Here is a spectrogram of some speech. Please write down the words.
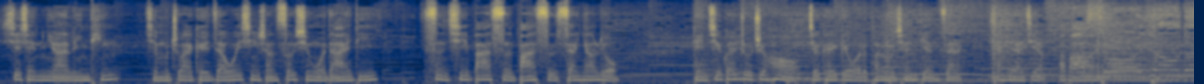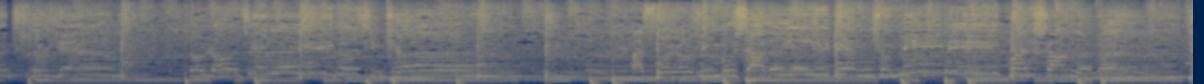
谢谢你来聆听节目之外，可以在微信上搜寻我的 ID。四七八四八四三幺六，点击关注之后就可以给我的朋友圈点赞。下期再见，拜拜。把所有的春天都揉进了一个清晨，把所有停不下的言语变成秘密，关上了门。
